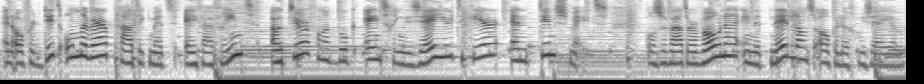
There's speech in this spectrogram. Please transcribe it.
En over dit onderwerp praat ik met Eva Vriend, auteur van het boek Eens ging de zee hier tekeer, en Tim Smeets, conservator wonen in het Nederlands Openluchtmuseum.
